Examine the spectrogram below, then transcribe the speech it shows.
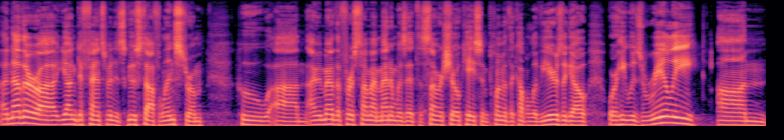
Another uh, young defenseman is Gustav Lindstrom, who um, I remember the first time I met him was at the Summer Showcase in Plymouth a couple of years ago, where he was really um,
